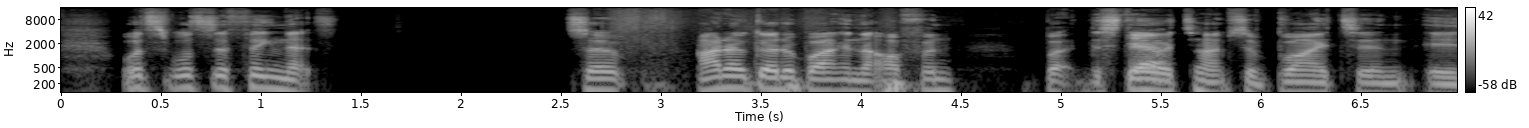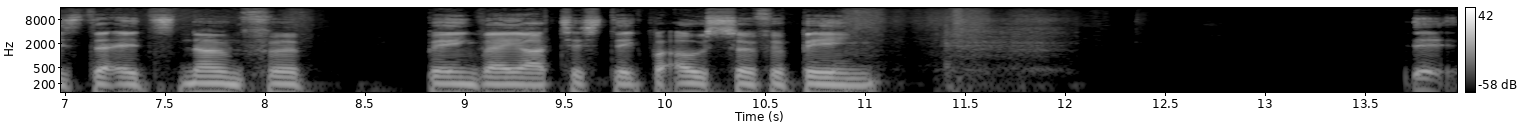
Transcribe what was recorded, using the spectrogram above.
what's what's the thing that's so I don't go to Brighton that often, but the stereotypes yeah. of Brighton is that it's known for being very artistic, but also for being in,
